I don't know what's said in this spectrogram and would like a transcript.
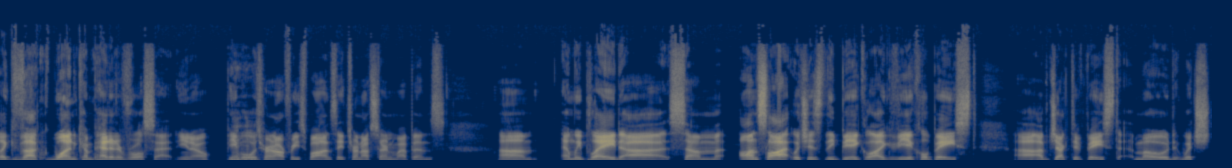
like the one competitive rule set. You know, people Mhm. would turn off respawns, they turn off certain weapons. Um, and we played uh, some onslaught, which is the big like vehicle based, uh, objective based mode, which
